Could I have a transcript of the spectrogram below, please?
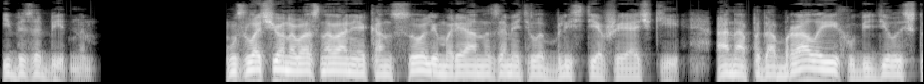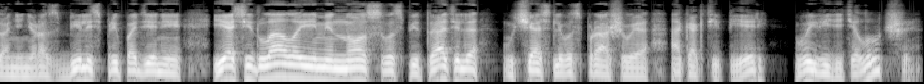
и безобидным. У злоченого основания консоли Марианна заметила блестевшие очки. Она подобрала их, убедилась, что они не разбились при падении, и оседлала ими нос воспитателя, участливо спрашивая, «А как теперь? Вы видите лучше?»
